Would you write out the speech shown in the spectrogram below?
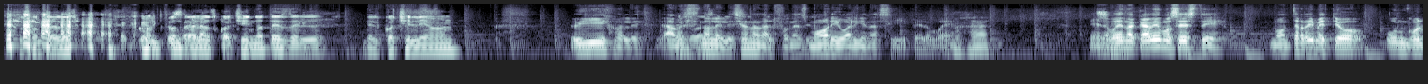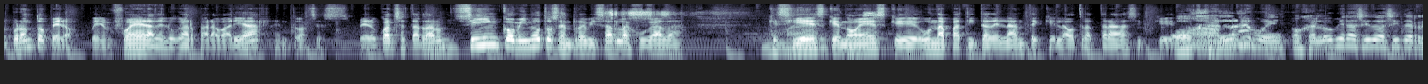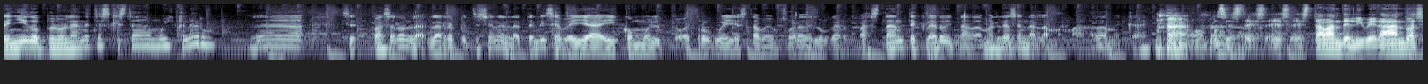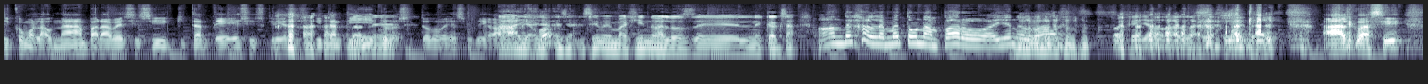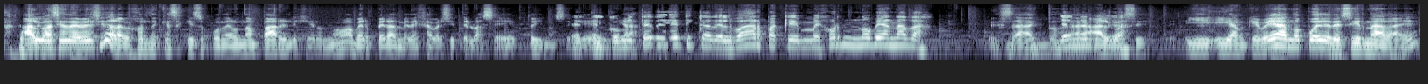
Pues contra los cochinotes del, del cochileón. Híjole, a ver si no le lesionan al Funes Mori o alguien así, pero bueno. Ajá. Pero Sí. bueno, acabemos este. Monterrey metió un gol pronto, pero en fuera de lugar para variar. Entonces, ¿pero cuánto se tardaron? Cinco minutos en revisar la jugada. Que No si es, que no es, que una patita adelante, que la otra atrás y que. Ojalá, no, güey. Ojalá hubiera sido así de reñido, pero la neta es que estaba muy claro. O sea, se pasaron la, la repetición en la tele y se veía ahí como el otro güey estaba en fuera de lugar bastante claro y nada más le hacen a la mamada, me cae. No, pues este, es- es- estaban deliberando así como la UNAM para ver si sí quitan tesis, que si sí quitan títulos y todo eso. Digo, a Ah, lo ya, mejor. ya, ya, sí me imagino a los del Necaxa. Ah, déjale, meto un amparo ahí en el bar. para que ya la- la- la- Ándale, algo así, algo así debe haber sido. A lo mejor se quiso poner un amparo y le dijeron, no, a ver, espérame, deja ver si te lo acepto y no sé el, qué. el ya. comité de ética del bar para que mejor no vea nada. Exacto, algo así. Y, y aunque vea, no puede decir nada, ¿eh?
